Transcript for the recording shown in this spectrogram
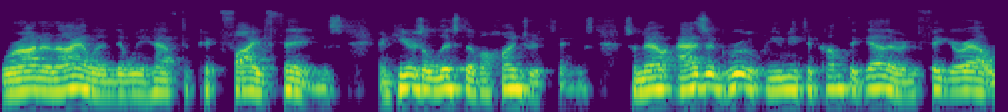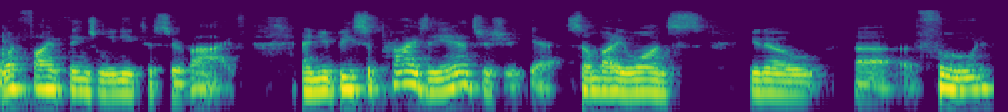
We're on an island and we have to pick five things and here's a list of a hundred things. So now as a group you need to come together and figure out what five things we need to survive. And you'd be surprised the answers you get. Somebody wants you know uh, food,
